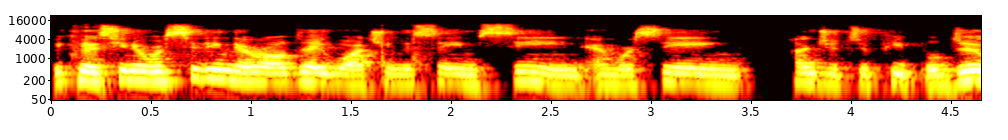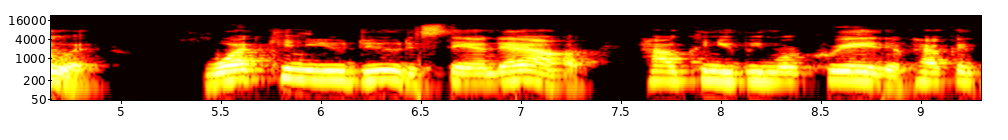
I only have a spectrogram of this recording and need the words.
Because you know we're sitting there all day watching the same scene and we're seeing hundreds of people do it. What can you do to stand out? How can you be more creative? How can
